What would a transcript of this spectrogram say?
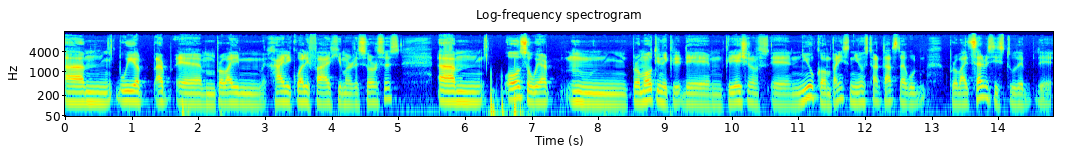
Um, we are, are um, providing highly qualified human resources. Um, also, we are um, promoting the, cre the um, creation of uh, new companies, new startups that will provide services to the, the,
